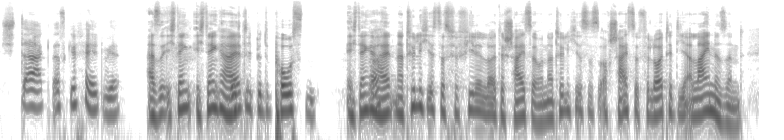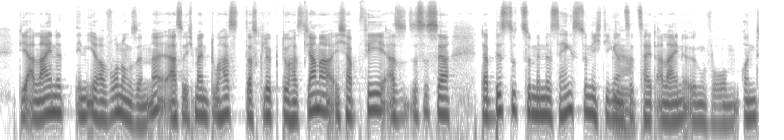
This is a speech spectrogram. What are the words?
Stark, das gefällt mir. also ich denke, ich denke halt, ich bitte posten. Ich denke Was? halt, natürlich ist das für viele Leute scheiße und natürlich ist es auch scheiße für Leute, die alleine sind, die alleine in ihrer Wohnung sind. Ne? Also ich meine, du hast das Glück, du hast Jana, ich habe Fee, also das ist ja, da bist du zumindest, hängst du nicht die ganze Ja. Zeit alleine irgendwo rum. Und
